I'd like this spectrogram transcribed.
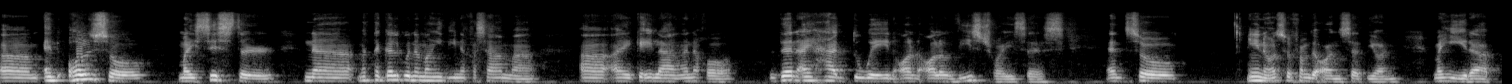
um, and also my sister na matagal ko namang hindi nakasama uh, ay kailangan ako, then I had to weigh in on all of these choices. And so, you know, so from the onset yon mahirap.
